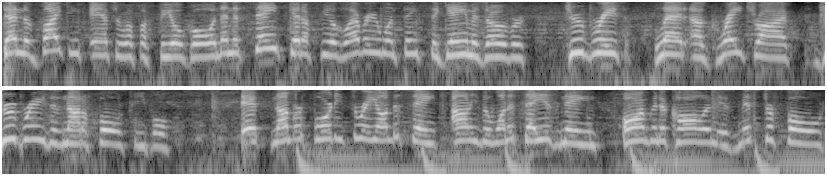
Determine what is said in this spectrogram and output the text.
Then the Vikings answer with a field goal. And then the Saints get a field goal. Everyone thinks the game is over. Drew Brees led a great drive. Drew Brees is not a fold, people. It's number 43 on the Saints. I don't even want to say his name. All I'm going to call him is Mr. Fold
